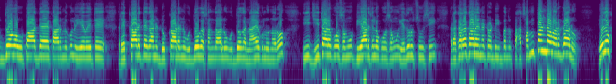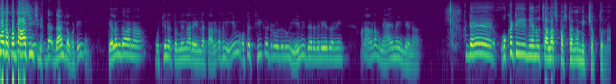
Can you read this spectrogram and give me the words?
ఉద్యోగ ఉపాధ్యాయ కార్మికులు ఏవైతే రెక్కాడితే కానీ డుక్కాడని ఉద్యోగ సంఘాలు ఉద్యోగ నాయకులు ఉన్నారో ఈ జీతాల కోసము బీఆర్సీల కోసము ఎదురు చూసి రకరకాలైనటువంటి ఇబ్బందులు సంపన్న వర్గాలు ఏదో కొంత కొత్త ఆశించినాయి. దా- దాంట్లో ఒకటి తెలంగాణ వచ్చిన తొమ్మిదిన్నర ఏళ్ళ కాలంలో అసలు ఏమి మొత్తం చీకటి రోజులు ఏమీ జరగలేదు అని అని అనడం న్యాయమైందేనా? అంటే ఒకటి నేను చాలా స్పష్టంగా మీకు చెప్తున్నా.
